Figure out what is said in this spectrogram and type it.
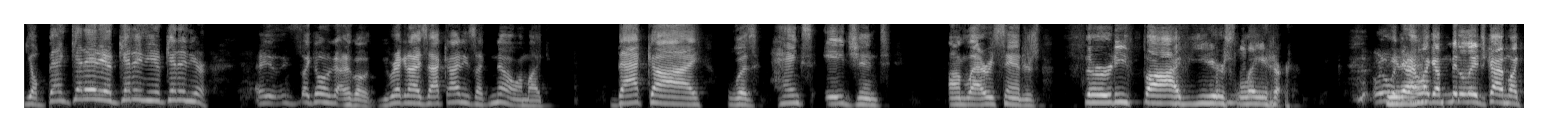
yell, Ben, get in here, get in here, get in here. And he's- he's like, oh, I go, you recognize that guy? And he's like, no. I'm like, that guy was Hank's agent on Larry Sanders 35 years later. We're looking at like a middle-aged guy. I'm like,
